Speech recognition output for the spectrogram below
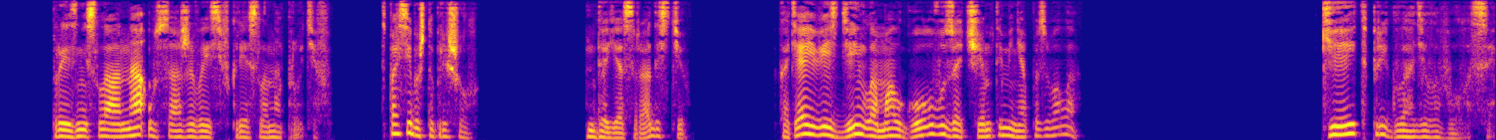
— произнесла она, усаживаясь в кресло напротив. «Спасибо, что пришел». «Да я с радостью. Хотя и весь день ломал голову, зачем ты меня позвала». Кейт пригладила волосы.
